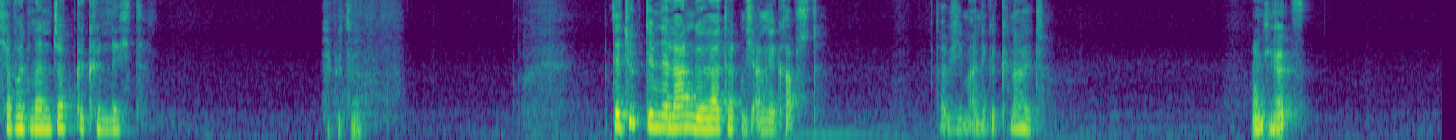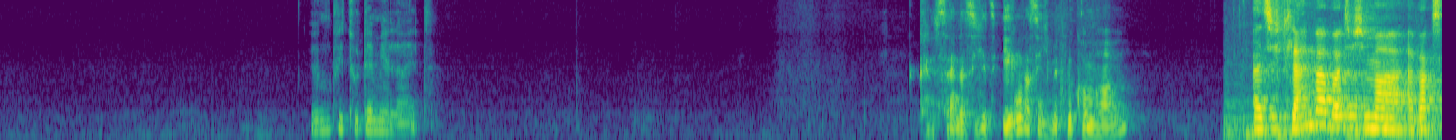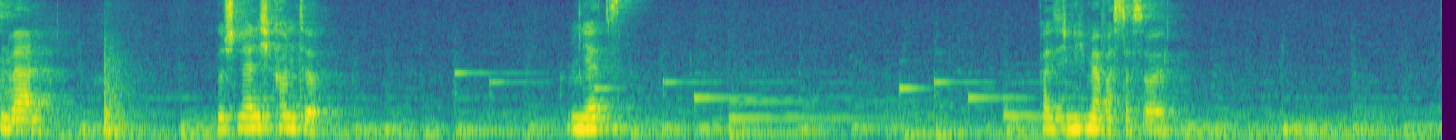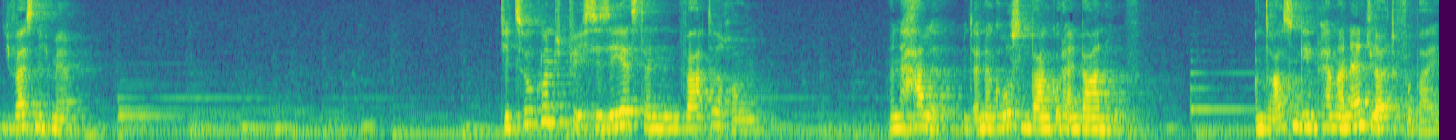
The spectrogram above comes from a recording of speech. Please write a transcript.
Ich habe heute meinen Job gekündigt. Wie bitte? Der Typ, dem der Laden gehört, hat mich angegrapscht. Da habe ich ihm eine geknallt. Und jetzt? Irgendwie tut er mir leid. Kann es sein, dass ich jetzt irgendwas nicht mitbekommen habe? Als ich klein war, wollte ich immer erwachsen werden. So schnell ich konnte. Und jetzt? Weiß ich nicht mehr, was das soll. Ich weiß nicht mehr. Die Zukunft, wie ich sie sehe, ist ein Warteraum. Eine Halle mit einer großen Bank oder ein Bahnhof. Und draußen gehen permanent Leute vorbei.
